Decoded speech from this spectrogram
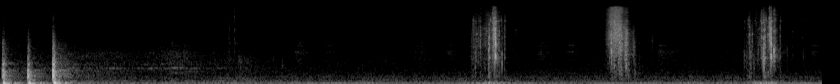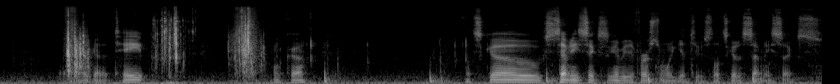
I got a tape. Okay. Let's go 76 is going to be the first one we get to, so let's go to 76.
